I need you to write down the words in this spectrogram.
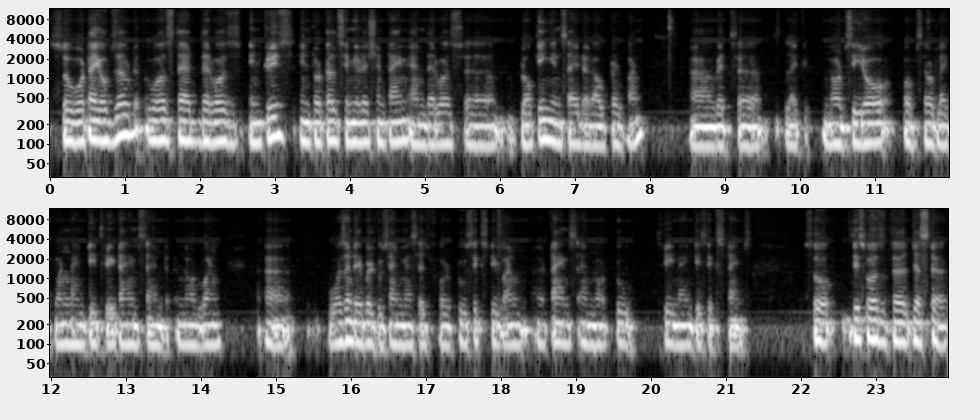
So what I observed was that there was increase in total simulation time and there was uh, blocking inside a router one uh, with uh, like node 0 observed like 193 times and node 1 uh, wasn't able to send message for 261 uh, times and node 2 396 times. So this was the just a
